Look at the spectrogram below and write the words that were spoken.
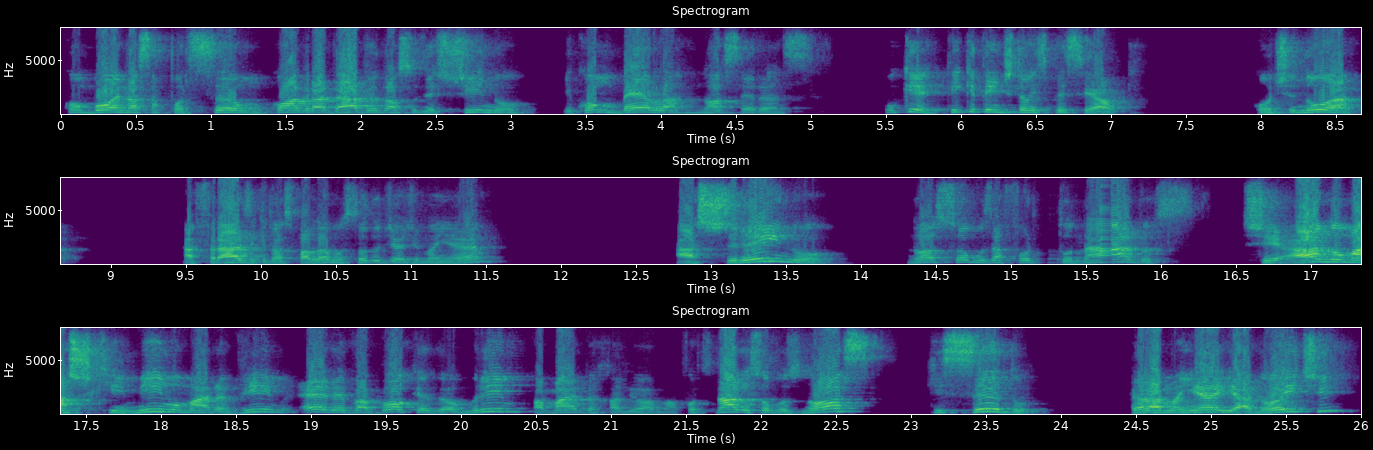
Quão boa é nossa porção, quão agradável é nosso destino e quão bela nossa herança. O quê? O que, que tem de tão especial? Continua a frase que nós falamos todo dia de manhã. Ashreino, nós somos afortunados She'anu mashkimim maravim erev aboker veomrim pamai bechalioma. Afortunados somos nós que cedo, pela manhã e à noite,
